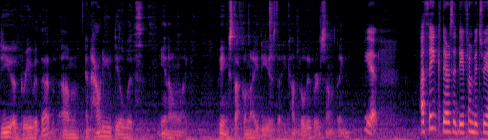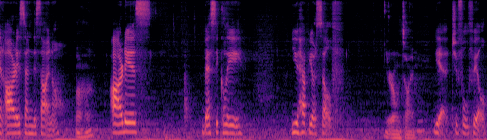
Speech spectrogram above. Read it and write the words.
Do you agree with that? Um, and how do you deal with, you know, like being stuck on ideas that you can't deliver something? Yeah. I think there's a difference between artist and designer. Uh huh. Artist basically you have yourself Your own time. yeah to fulfill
